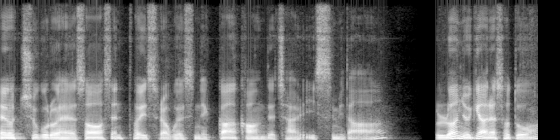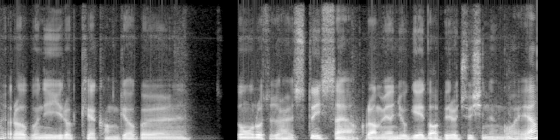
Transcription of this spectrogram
세로축으로 해서 센터에 있으라고 했으니까 가운데 잘 있습니다. 물론 여기 안에서도 여러분이 이렇게 간격을 수동으로 조절할 수도 있어요. 그러면 여기에 너비를 주시는 거예요.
